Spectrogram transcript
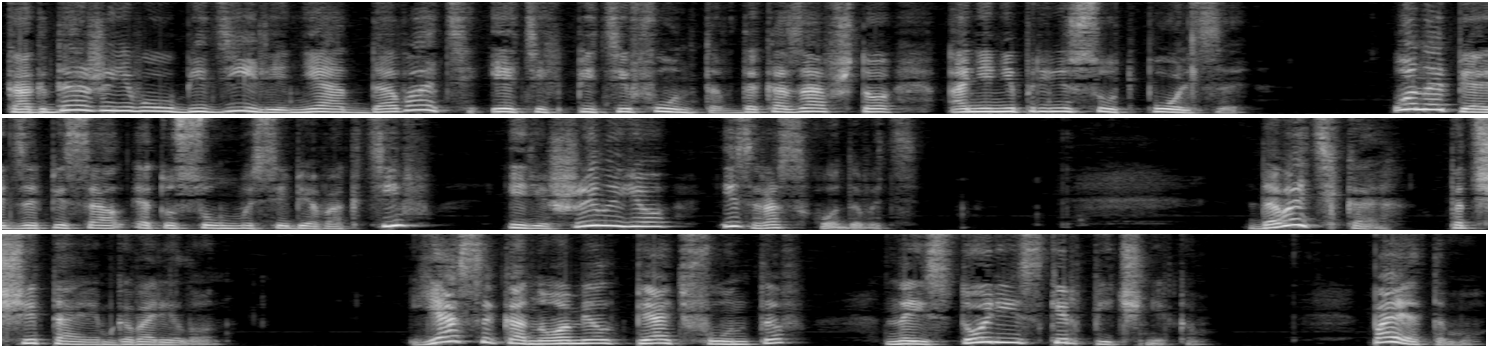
Когда же его убедили не отдавать этих пяти фунтов, доказав, что они не принесут пользы, он опять записал эту сумму себе в актив и решил ее израсходовать. «Давайте-ка подсчитаем», — говорил он. «Я сэкономил пять фунтов на истории с кирпичником. Поэтому,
